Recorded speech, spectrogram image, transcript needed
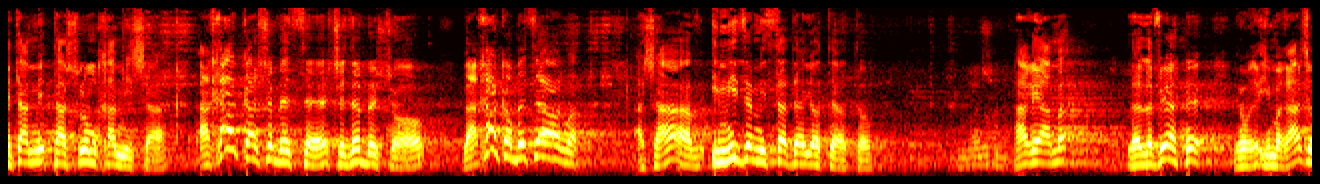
את התשלום חמישה, אחר כך שבצא, שזה בשור, ואחר כך בצא ארבע. עכשיו, עם מי זה מסתדר יותר טוב? הרי לפי, עם רש"י,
